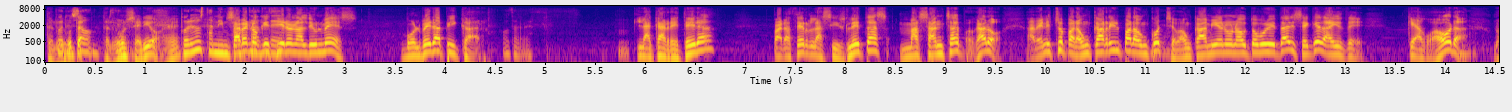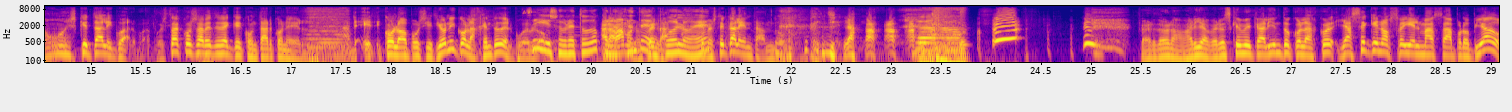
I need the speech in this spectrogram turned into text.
Te lo, digo, eso, te lo digo en serio, ¿eh? por eso es tan ¿Sabes lo que importante. hicieron al de un mes? Volver a picar Otra vez. la carretera para hacer las isletas más anchas. Pues claro, habían hecho para un carril, para un coche, va un camión, un autobús y tal, y se queda y dice, ¿qué hago ahora? No, es que tal y cual. Bueno, pues estas cosas a veces hay que contar con el, eh, con la oposición y con la gente del pueblo. Sí, sobre todo con Ahora la gente del venga, pueblo, que ¿eh? me estoy calentando. Perdona, María, pero es que me caliento con las cosas. Ya sé que no soy el más apropiado,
